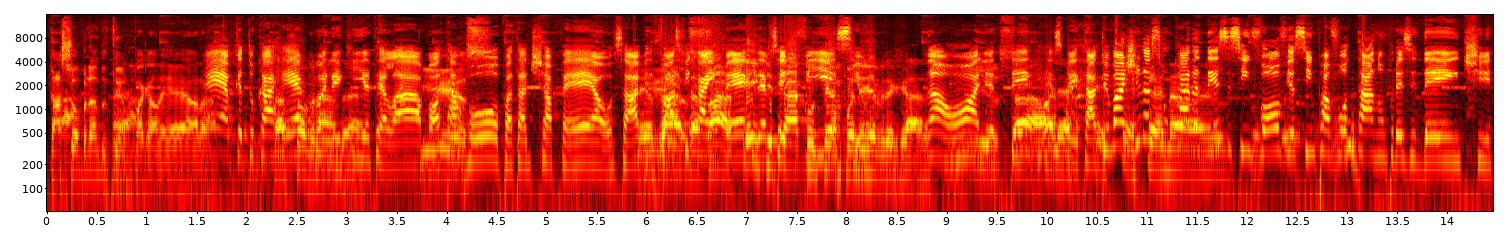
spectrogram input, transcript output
Tá sobrando tempo pra galera. É, porque tu carrega o sobrando, manequim é. até lá, bota a Isso. roupa, tá de chapéu, sabe? Exato, Faz ficar em pé, que deve que ser tá com difícil. tempo livre, cara? Não, olha, Isso. tem que Ah, olha. respeitar. Tu imagina se um cara eu- desse se envolve assim pra votar num presidente,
